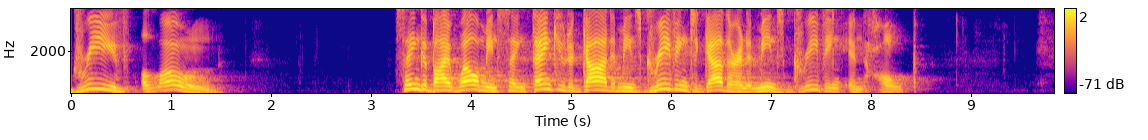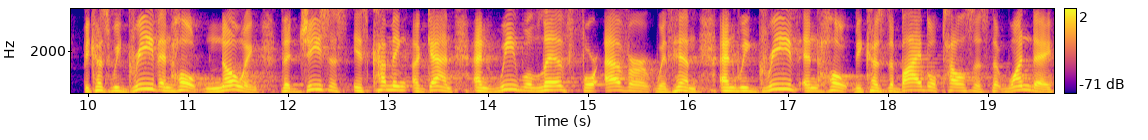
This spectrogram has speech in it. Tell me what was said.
grieve alone. Saying goodbye well means saying thank you to God. It means grieving together, and it means grieving in hope. Because we grieve in hope, knowing that Jesus is coming again and we will live forever with him. And we grieve in hope because the Bible tells us that one day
